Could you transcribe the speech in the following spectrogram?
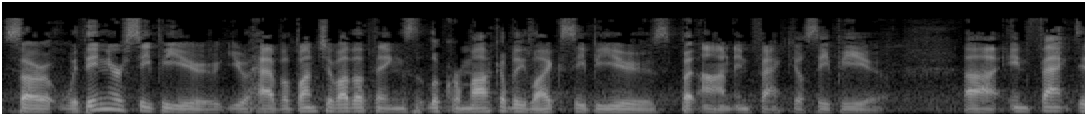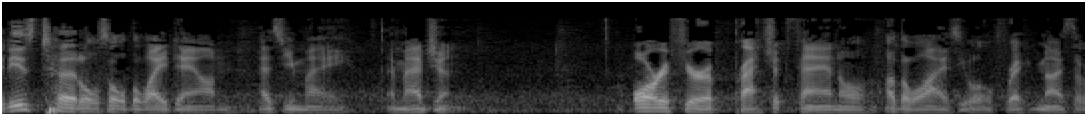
So within your CPU, you have a bunch of other things that look remarkably like CPUs, but aren't in fact your CPU. Uh, in fact, it is turtles all the way down, as you may imagine. Or if you're a Pratchett fan or otherwise, you will recognize the,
